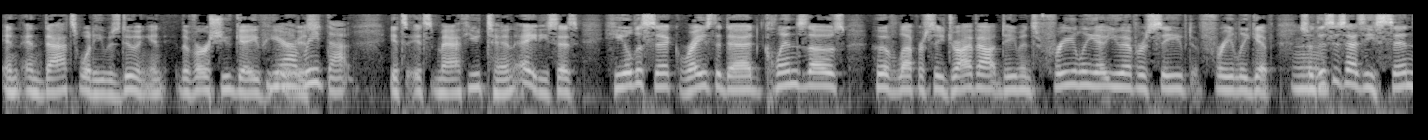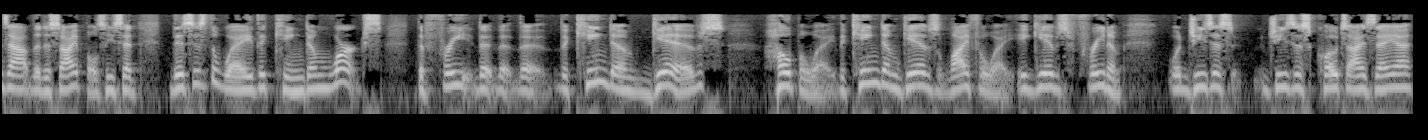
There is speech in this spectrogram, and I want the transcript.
And and that's what he was doing. And the verse you gave here yeah, is- read that. it's it's Matthew 10, 8. He says, Heal the sick, raise the dead, cleanse those who have leprosy, drive out demons, freely you have received, freely give. Mm. So this is as he sends out the disciples. He said, This is the way the kingdom works. The free the the, the, the kingdom gives hope away. The kingdom gives life away. It gives freedom. What Jesus Jesus quotes Isaiah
